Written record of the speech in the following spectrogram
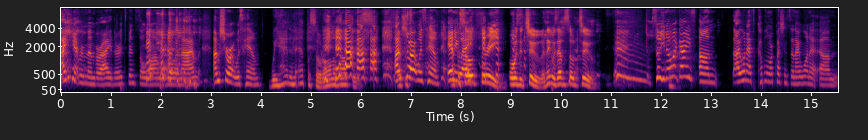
I can't remember either. It's been so long with Will and I. I'm I'm sure it was him. We had an episode all about this. I'm Epi- sure it was him. Anyway. Episode three, or was it two? I think it was episode two. so you know what guys um i want to ask a couple more questions and i want to um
